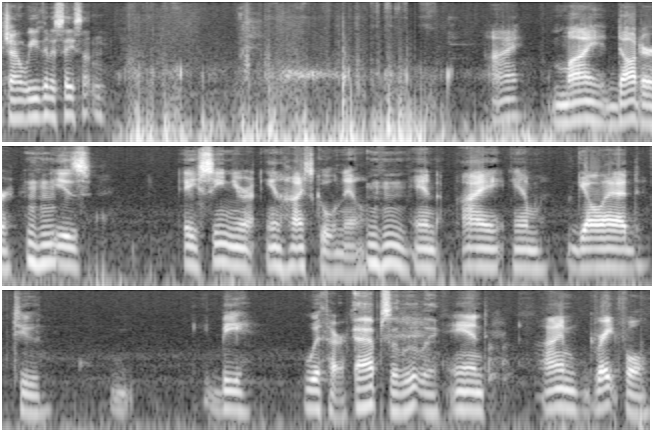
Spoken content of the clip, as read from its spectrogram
John, were you going to say something? I my daughter Mhm. is a senior in high school now, Mhm. and I am glad to be with her, Absolutely. and I'm grateful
